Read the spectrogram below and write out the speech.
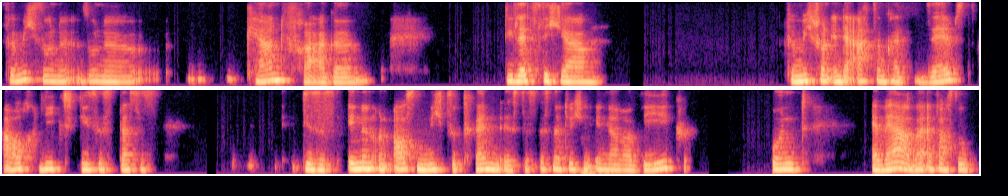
für mich so eine, so eine Kernfrage, die letztlich ja für mich schon in der Achtsamkeit selbst auch liegt, dieses, dass es dieses Innen und Außen nicht zu trennen ist. Das ist natürlich ein innerer Weg und er wäre aber einfach so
